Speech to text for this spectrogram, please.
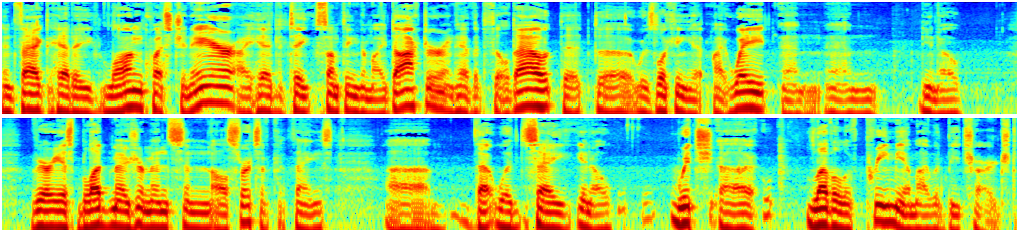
in fact, had a long questionnaire. I had to take something to my doctor and have it filled out that uh, was looking at my weight and, and, you know, various blood measurements and all sorts of things that would say, you know, which uh, level of premium I would be charged.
